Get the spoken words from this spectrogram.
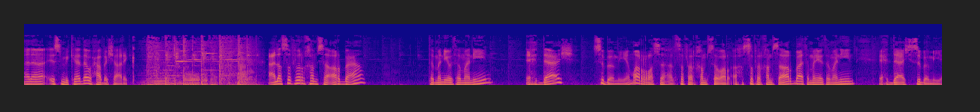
أنا اسمي كذا وحاب أشارك. على صفر خمسة أربعة ثمانية وثمانين إحداش سبعمية. مرة سهل صفر خمسة. صفر خمسة أربعة ثمانية وثمانين إحداش سبعمية.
